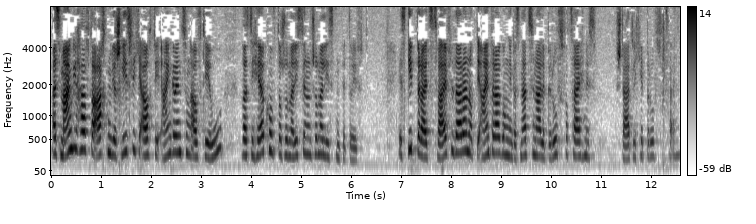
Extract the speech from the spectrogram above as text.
Als mangelhaft erachten wir schließlich auch die Eingrenzung auf die EU, was die Herkunft der Journalistinnen und Journalisten betrifft. Es gibt bereits Zweifel daran, ob die Eintragung in das nationale Berufsverzeichnis, staatliche Berufsverzeichnis,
